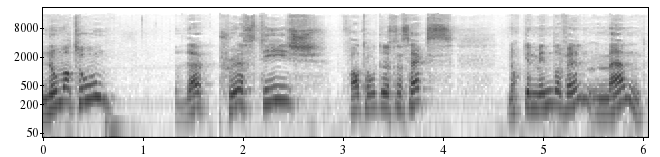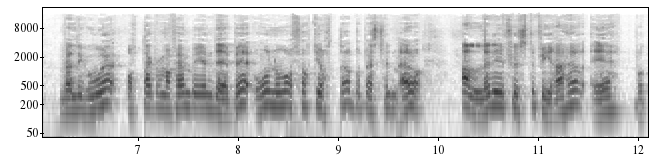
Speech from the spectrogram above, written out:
Nummer to, The Prestige fra 2006. Nok en mindre film, men veldig gode. 8,5 på IMDb og nummer 48 på beste film ever. Alle de første fire her er på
